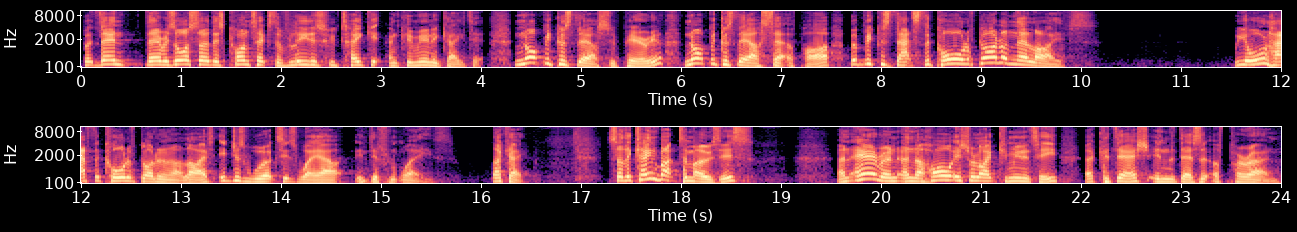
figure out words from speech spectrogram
but then there is also this context of leaders who take it and communicate it. Not because they are superior, not because they are set apart, but because that's the call of God on their lives. We all have the call of God in our lives, it just works its way out in different ways. Okay, so they came back to Moses, and Aaron and the whole Israelite community at Kadesh in the desert of Paran.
